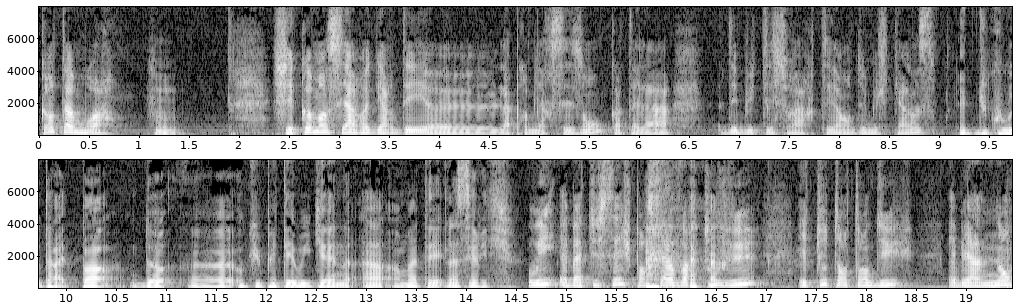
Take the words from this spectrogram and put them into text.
Quant à moi, Hmm. j'ai commencé à regarder euh, la première saison quand elle a débuté sur Arte en 2015. Et du coup, t'arrêtes pas de euh, occuper tes week-ends à remater la série. Oui, eh ben tu sais, je pensais avoir tout vu et tout entendu. Eh bien non.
